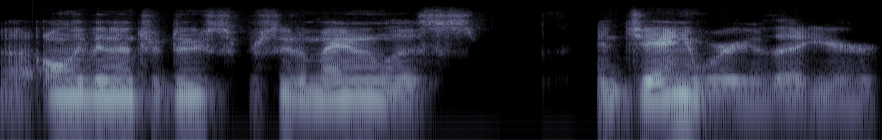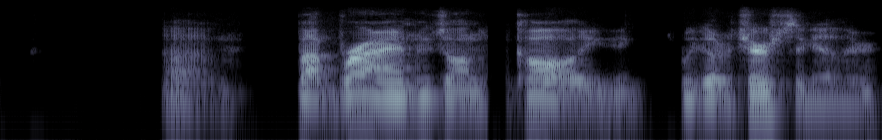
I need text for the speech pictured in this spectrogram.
uh, only been introduced to Pursuit of Manliness in January of that year um, by Brian, who's on the call. He, we go to church together,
